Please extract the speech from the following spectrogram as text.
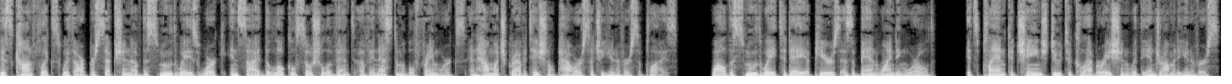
This conflicts with our perception of the Smoothway's work inside the local social event of inestimable frameworks and how much gravitational power such a universe applies. While the Smoothway today appears as a band-winding world, its plan could change due to collaboration with the Andromeda universe,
